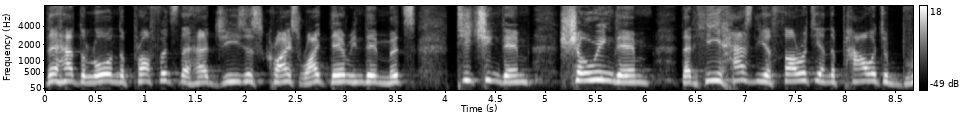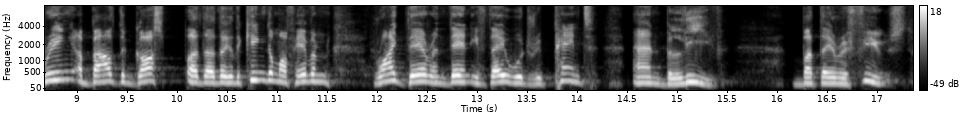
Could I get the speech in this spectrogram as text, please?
They had the law and the prophets. They had Jesus Christ right there in their midst, teaching them, showing them that He has the authority and the power to bring about the gospel, uh, the, the, the kingdom of heaven right there and then if they would repent and believe. But they refused.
